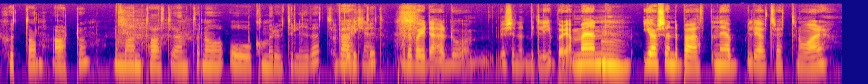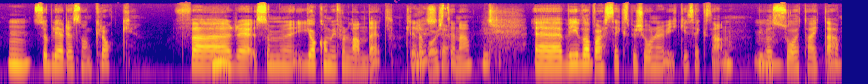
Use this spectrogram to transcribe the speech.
17, 18. När man tar studenten och, och kommer ut i livet. Verkligen. Och det var ju där då jag kände att mitt liv började. Men mm. jag kände bara att när jag blev 13 år mm. så blev det en sån krock. För mm. Eh, som, jag kom från landet, Lilla Borgstena. Eh, vi var bara sex personer när vi gick i sexan. Vi var mm. så tajta.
